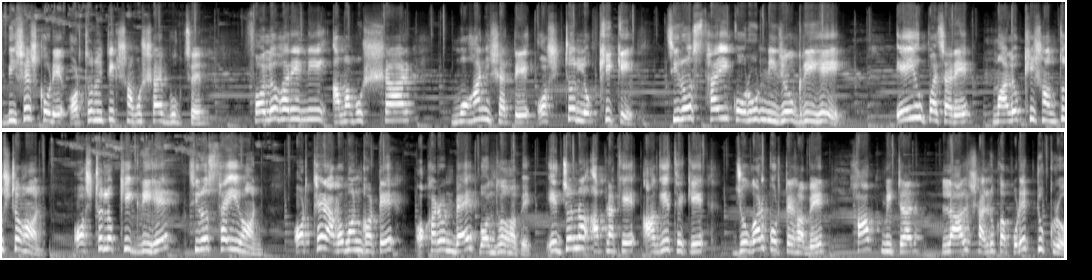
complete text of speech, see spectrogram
বিশেষ করে অর্থনৈতিক সমস্যায় ভুগছেন ফলহারিণী আমাবস্যার মহানিশাতে অষ্টলক্ষ্মীকে চিরস্থায়ী করুন নিজ গৃহে। এই উপাচারে মা লক্ষ্মী সন্তুষ্ট হন। অষ্টলক্ষ্মী গৃহে চিরস্থায়ী হন। অর্থের আগমন ঘটে, অকারণ ব্যয় বন্ধ হবে। এর জন্য আপনাকে আগে থেকে জোগাড় করতে হবে হাফ মিটার লাল শালু কাপড়ের টুকরো,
